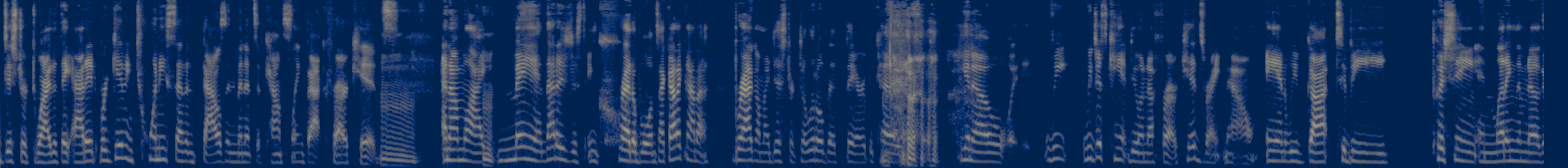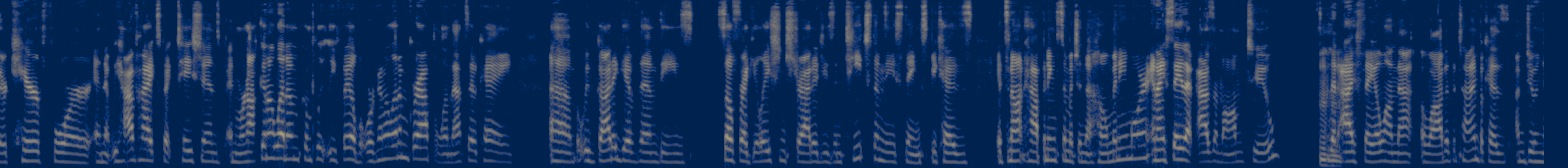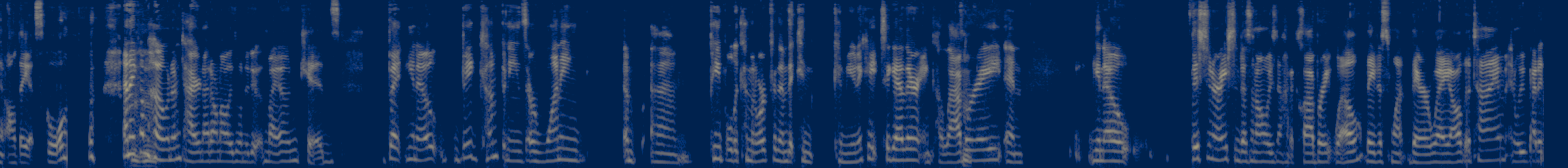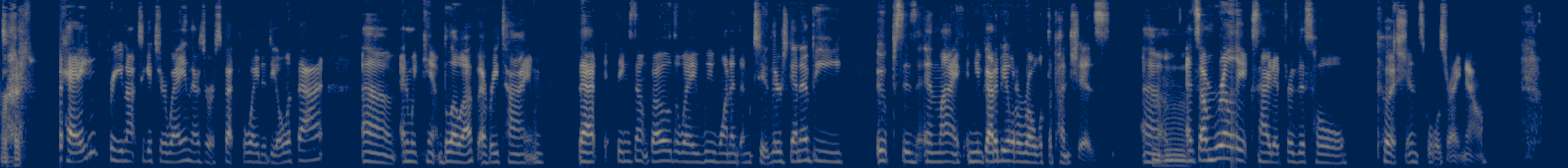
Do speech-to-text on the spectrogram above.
district wide that they added, we're giving 27,000 minutes of counseling back for our kids. Mm. And I'm like, mm. man, that is just incredible. And so I got to kind of brag on my district a little bit there because, you know, we we just can't do enough for our kids right now and we've got to be pushing and letting them know they're cared for and that we have high expectations and we're not going to let them completely fail but we're going to let them grapple and that's okay um, but we've got to give them these self regulation strategies and teach them these things because it's not happening so much in the home anymore. And I say that as a mom too, mm-hmm. that I fail on that a lot of the time because I'm doing it all day at school. and I mm-hmm. come home and I'm tired and I don't always want to do it with my own kids. But, you know, big companies are wanting um, um people to come and work for them that can communicate together and collaborate mm-hmm. and you know this generation doesn't always know how to collaborate well. They just want their way all the time. And we've got to right. okay for you not to get your way. And there's a respectful way to deal with that. Um, and we can't blow up every time that things don't go the way we wanted them to. There's going to be oopses in life, and you've got to be able to roll with the punches. Um, mm-hmm. And so I'm really excited for this whole push in schools right now.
